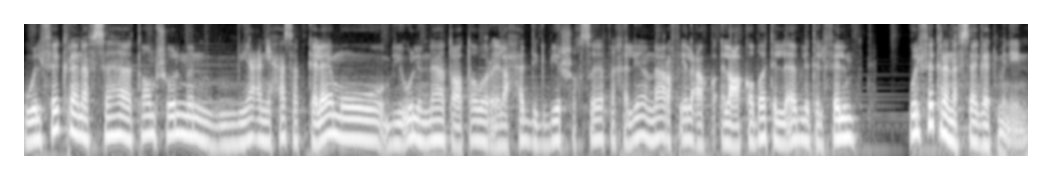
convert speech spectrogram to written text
والفكرة نفسها توم شولمان يعني حسب كلامه بيقول إنها تعتبر إلى حد كبير شخصية فخلينا نعرف إيه العقبات اللي قابلت الفيلم والفكرة نفسها جت منين.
